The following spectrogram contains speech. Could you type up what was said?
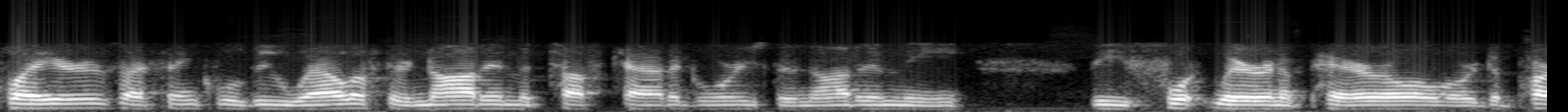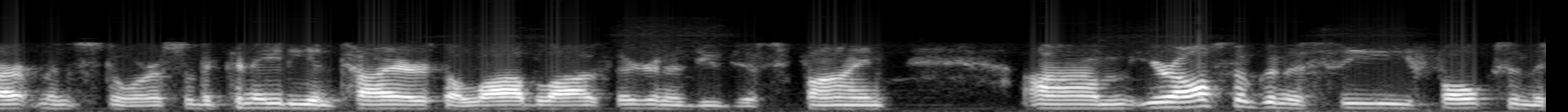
players, I think, will do well if they're not in the tough categories. They're not in the the footwear and apparel or department stores. So the Canadian Tires, the Loblaws, they're going to do just fine. Um, you're also going to see folks in the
